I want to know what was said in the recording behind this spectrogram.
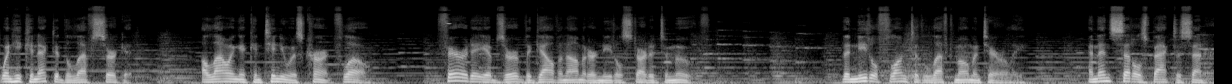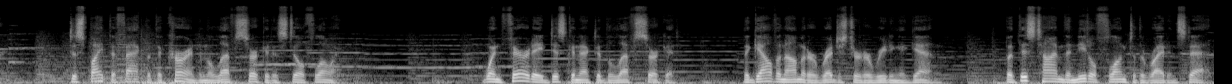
When he connected the left circuit, allowing a continuous current flow. Faraday observed the galvanometer needle started to move. The needle flung to the left momentarily, and then settles back to center, despite the fact that the current in the left circuit is still flowing. When Faraday disconnected the left circuit, the galvanometer registered a reading again, but this time the needle flung to the right instead.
